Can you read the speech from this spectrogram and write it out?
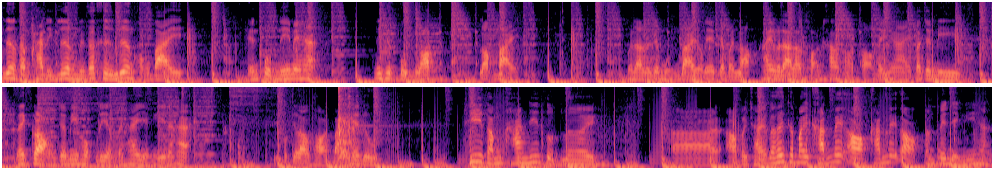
เรื่องสำคัญอีกเรื่องหนึ่งก็คือเรื่องของใบ เห็นปุ่มนี้ไหมฮะ นี่คือปุ่มล็อกล็อกใบ เวลาเราจะหมุนใบตรงนี้จะไปล็อกให้เวลาเราถอดเข้าถอดออกได้ง่าย ก็จะมีในกล่องจะมีหกเหลี่ยมไปให้อย่างนี้นะฮะเดี๋ยวผมจะลองถอดใบให้ดู ที่สำคัญที่สุดเลยเอาไปใช้แล้วเฮ้ยทำไมขันไม่ออกขันไม่ออกมันเป็นอย่างนี้ฮะ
